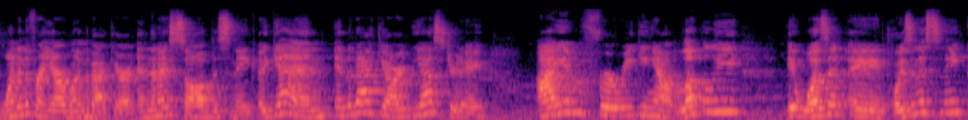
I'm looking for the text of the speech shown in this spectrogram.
one in the front yard, one in the backyard, and then I saw the snake again in the backyard yesterday. I am freaking out. Luckily, it wasn't a poisonous snake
